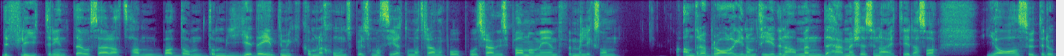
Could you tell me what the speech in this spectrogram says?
det flyter inte. och så att han bara, de, de, Det är inte mycket kombinationsspel som man ser att de har tränat på på träningsplan om man jämför med liksom andra bra lag genom tiderna. Men det här Manchester United, alltså, jag har suttit och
